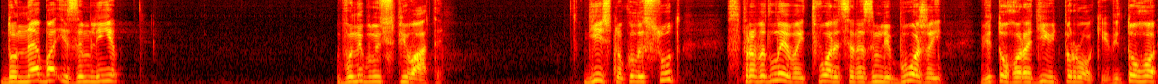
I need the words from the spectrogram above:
до неба і землі, вони будуть співати. Дійсно, коли суд справедливий твориться на землі Божій, від того радіють пророки, від того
